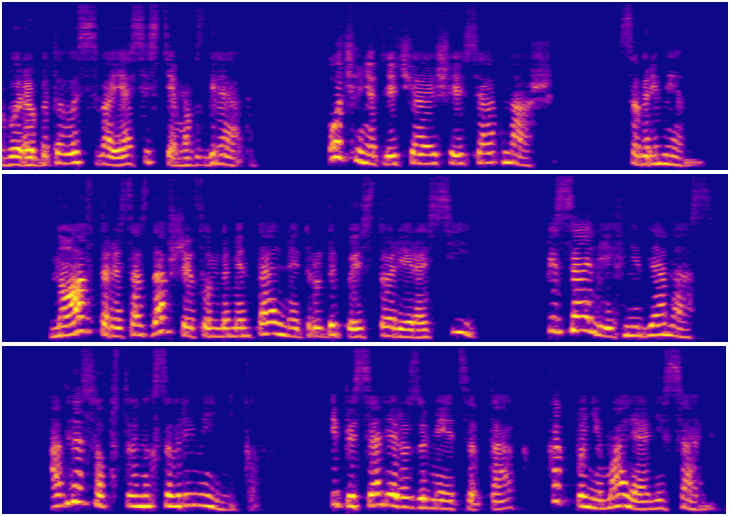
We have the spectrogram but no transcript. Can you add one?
выработалась своя система взглядов, очень отличающаяся от нашей, современной. Но авторы, создавшие фундаментальные труды по истории России, писали их не для нас, а для собственных современников, и писали, разумеется, так, как понимали они сами.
